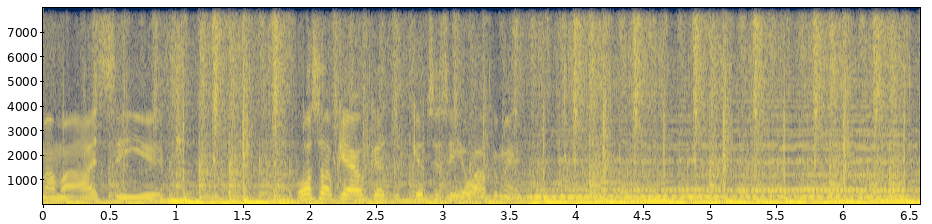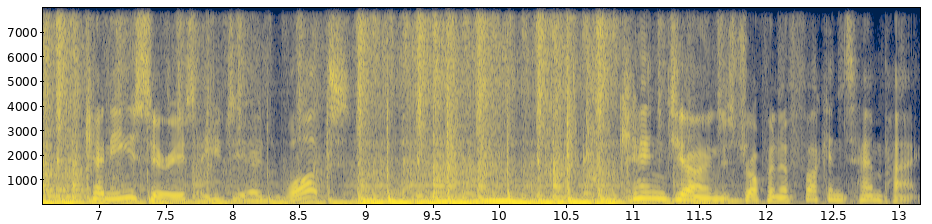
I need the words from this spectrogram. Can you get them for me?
Mama, I see you. What's up, Gail? Good, good to see you. Welcome in. Kenny, are you serious? Are you uh, what? Ken Jones dropping a fucking ten pack.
